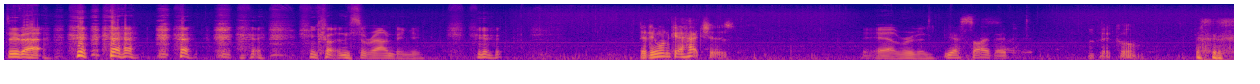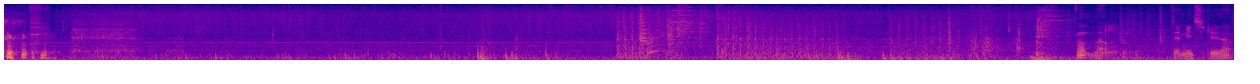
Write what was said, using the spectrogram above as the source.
Do that. You've got them surrounding you. Did anyone get hatches? Yeah, Ruben. Yes, I did. Okay, cool. Oh, no. Didn't mean to do that.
